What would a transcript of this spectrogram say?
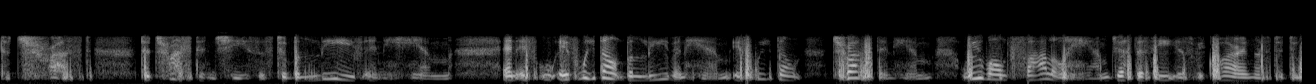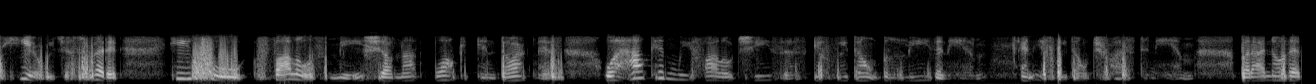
to trust to trust in Jesus, to believe in Him. And if if we don't believe in Him, if we don't trust in Him, we won't follow Him just as He is requiring us to do here. We just read it. He who follows me shall not walk in darkness. Well, how can we follow Jesus if we don't believe in Him and if we don't trust in Him? But I know that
